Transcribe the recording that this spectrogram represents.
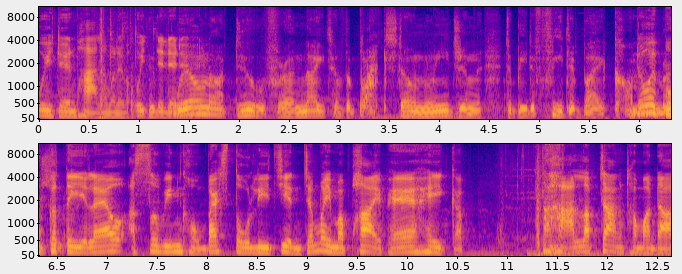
อุ้ยเดินผ่านเรามาเลยว่ะอุ้ยเดี๋ยว It เดี๋ยวเดี๋ยว will not do for a knight of the Blackstone Legion to be defeated by a โดย common ปกติ mercenary. แล้วอัศวินของ Backstone Legion จะไม่มาพ่ายแพ้ให้กับทหารรับจ้างธรรมดา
